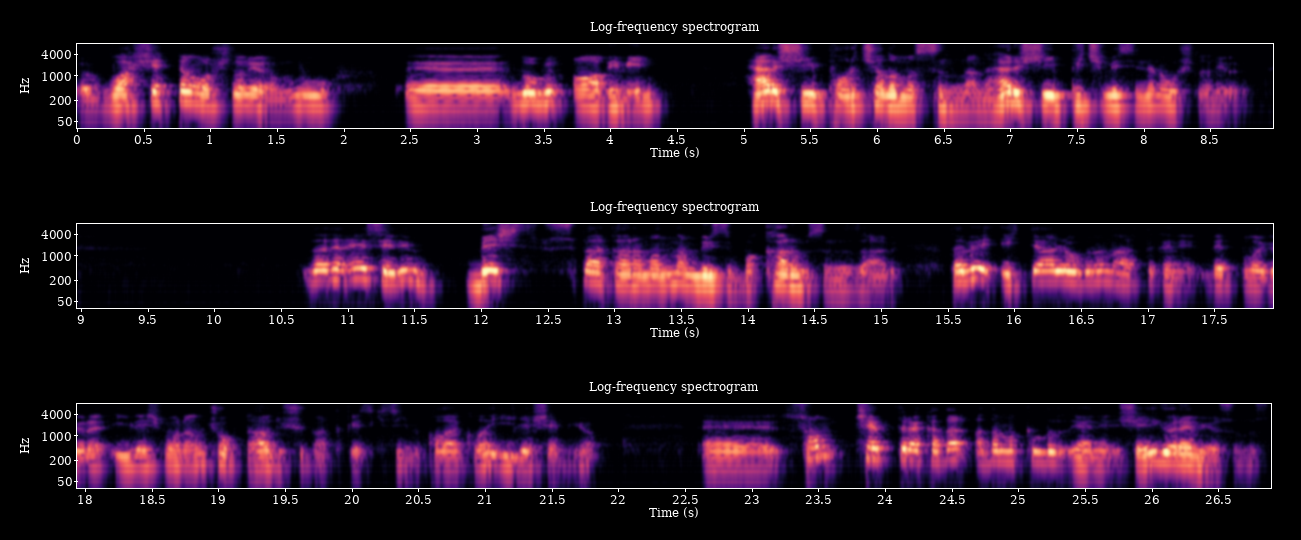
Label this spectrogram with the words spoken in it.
vahşetten hoşlanıyorum. Bu e, Logan abimin her şeyi parçalamasından, her şeyi biçmesinden hoşlanıyorum. Zaten en sevdiğim 5 süper kahramandan birisi. Bakar mısınız abi? Tabi ihtiyar Logan'ın artık hani Deadpool'a göre iyileşme oranı çok daha düşük artık. Eskisi gibi kolay kolay iyileşemiyor. Ee, son chapter'a kadar adam akıllı yani şeyi göremiyorsunuz.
